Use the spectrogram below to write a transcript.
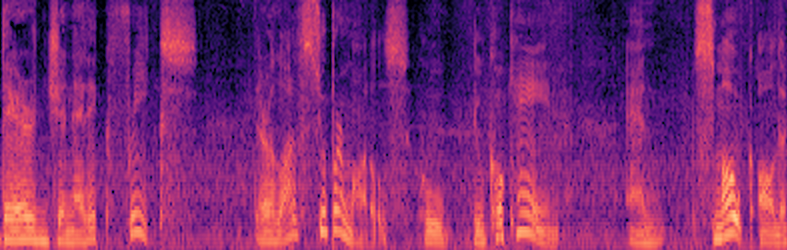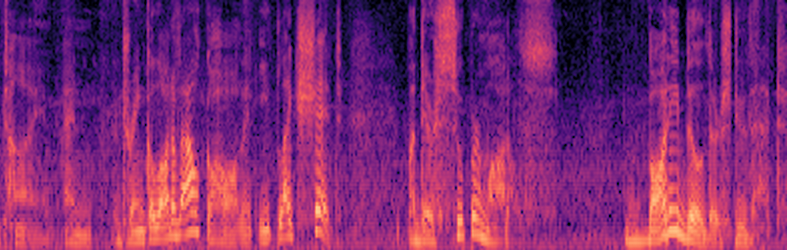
They're genetic freaks. There are a lot of supermodels who do cocaine and smoke all the time and drink a lot of alcohol and eat like shit. But they're supermodels. Bodybuilders do that.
